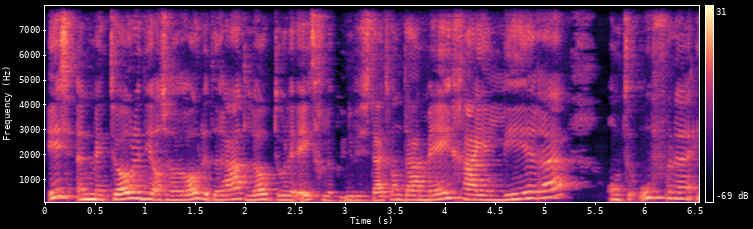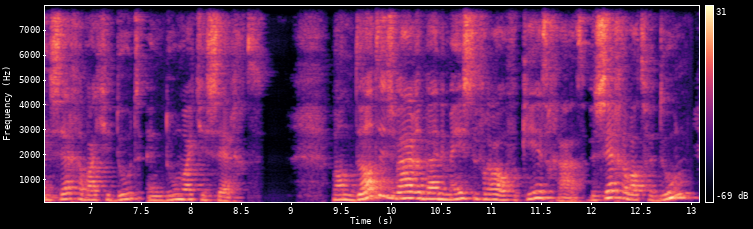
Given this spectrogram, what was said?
is een methode die als een rode draad loopt door de Eetgeluk Universiteit. Want daarmee ga je leren om te oefenen in zeggen wat je doet en doen wat je zegt. Want dat is waar het bij de meeste vrouwen verkeerd gaat. We zeggen wat we doen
